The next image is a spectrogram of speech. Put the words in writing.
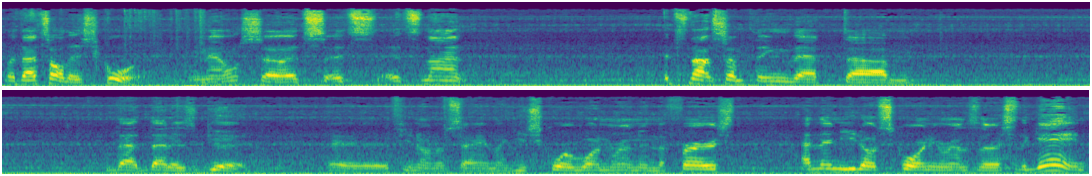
but that's all they score. You know, so it's it's it's not it's not something that um, that that is good. Uh, if you know what I'm saying, like you score one run in the first, and then you don't score any runs the rest of the game,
